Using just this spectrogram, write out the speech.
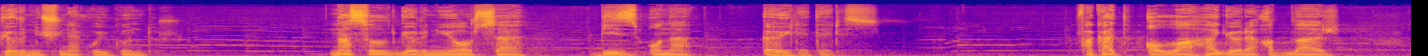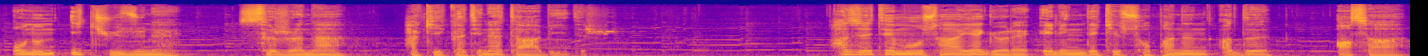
görünüşüne uygundur. Nasıl görünüyorsa biz ona öyle deriz. Fakat Allah'a göre adlar onun iç yüzüne, sırrına, hakikatine tabidir. Hz. Musa'ya göre elindeki sopanın adı asa,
